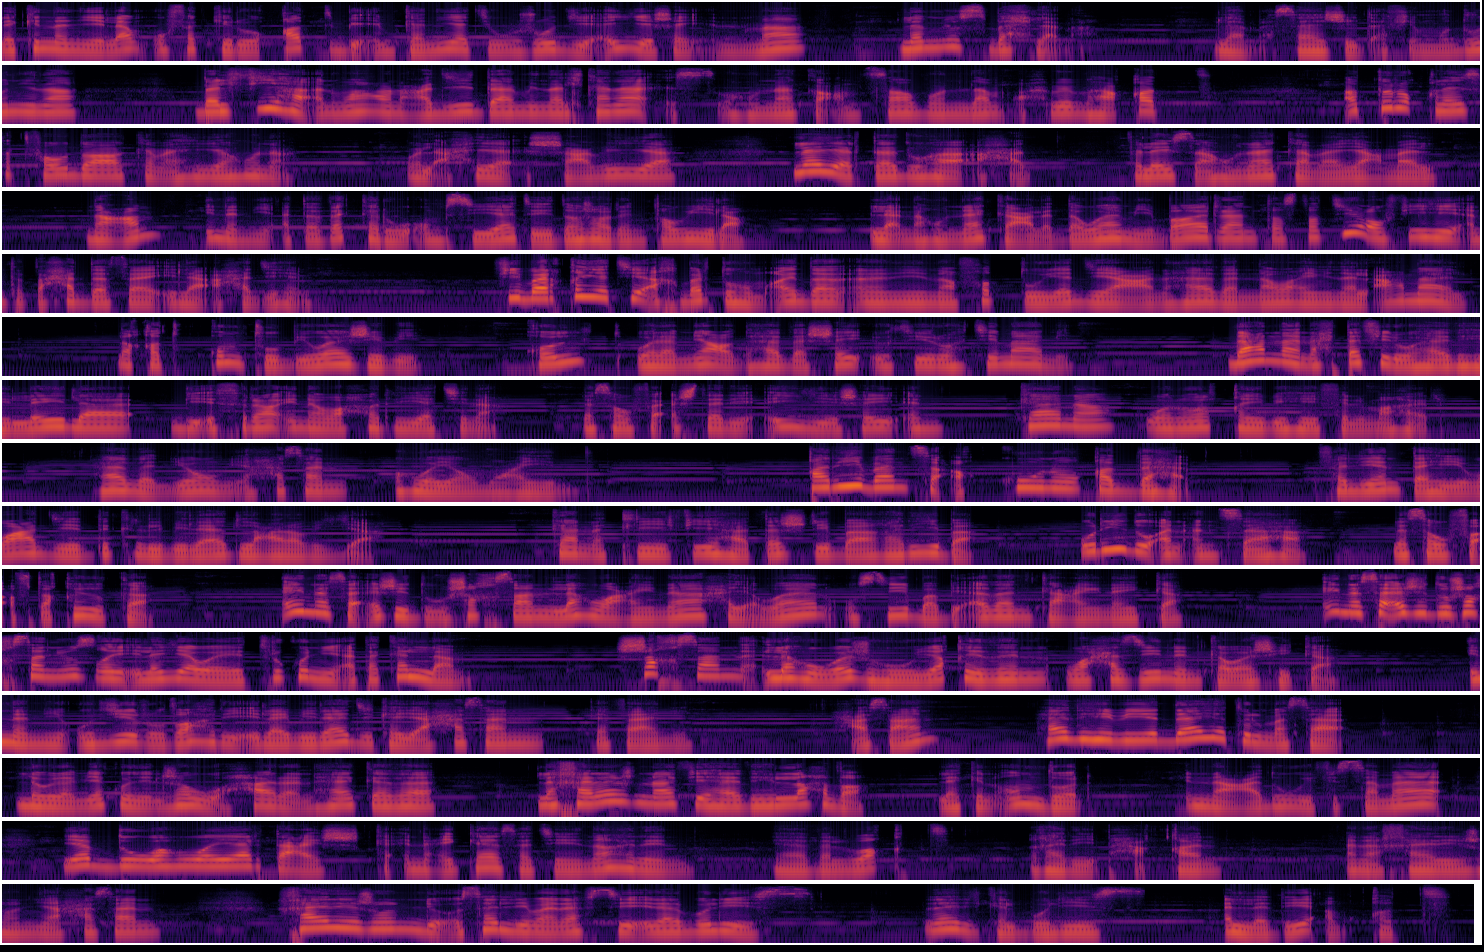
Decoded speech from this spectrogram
لكنني لم أفكر قط بإمكانية وجود أي شيء ما لم يصبح لنا. لا مساجد في مدننا بل فيها أنواع عديدة من الكنائس وهناك أنصاب لم أحببها قط. الطرق ليست فوضى كما هي هنا والأحياء الشعبية لا يرتادها أحد فليس هناك ما يعمل. نعم إنني أتذكر أمسيات ضجر طويله لأن هناك على الدوام بارا تستطيع فيه أن تتحدث إلى أحدهم. في برقيتي أخبرتهم أيضا أنني نفضت يدي عن هذا النوع من الأعمال. لقد قمت بواجبي. قلت ولم يعد هذا الشيء يثير اهتمامي. دعنا نحتفل هذه الليلة بإثرائنا وحريتنا. لسوف أشتري أي شيء كان ونلقي به في المهر. هذا اليوم يا حسن هو يوم عيد. قريبا سأكون قد ذهبت فلينتهي وعدي ذكر البلاد العربية. كانت لي فيها تجربة غريبة. أريد أن أنساها. لسوف أفتقدك. أين سأجد شخصا له عينا حيوان أصيب بأذى كعينيك؟ أين سأجد شخصا يصغي إلي ويتركني أتكلم؟ شخصا له وجه يقظ وحزين كوجهك. إنني أدير ظهري إلى بلادك يا حسن كفاني. حسن. هذه بداية المساء. لو لم يكن الجو حارا هكذا لخرجنا في هذه اللحظة. لكن انظر إن عدوي في السماء يبدو وهو يرتعش كانعكاسة نهر. في هذا الوقت غريب حقا. أنا خارج يا حسن. خارج لأسلم نفسي إلى البوليس. ذلك البوليس الذي أمقت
